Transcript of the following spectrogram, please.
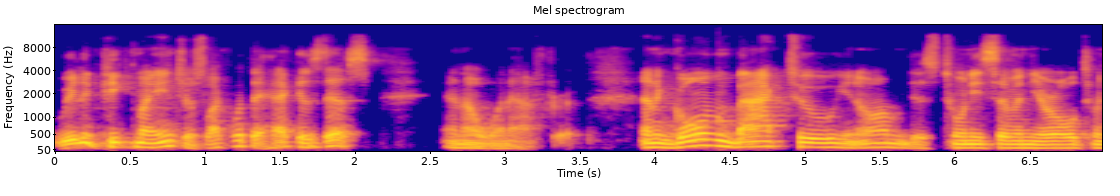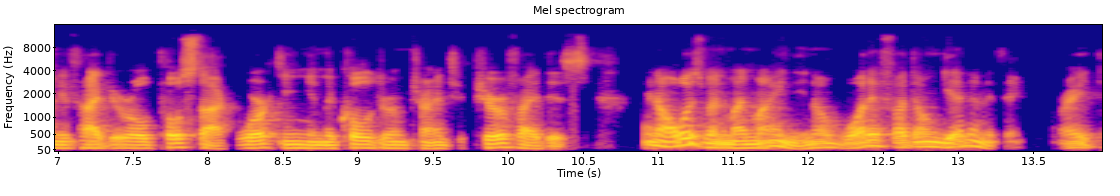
really piqued my interest. Like what the heck is this? And i went after it. And going back to you know i'm this 27 year old 25 year old postdoc working in the cold room trying to purify this. And always went in my mind you know what if i don't get anything right?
